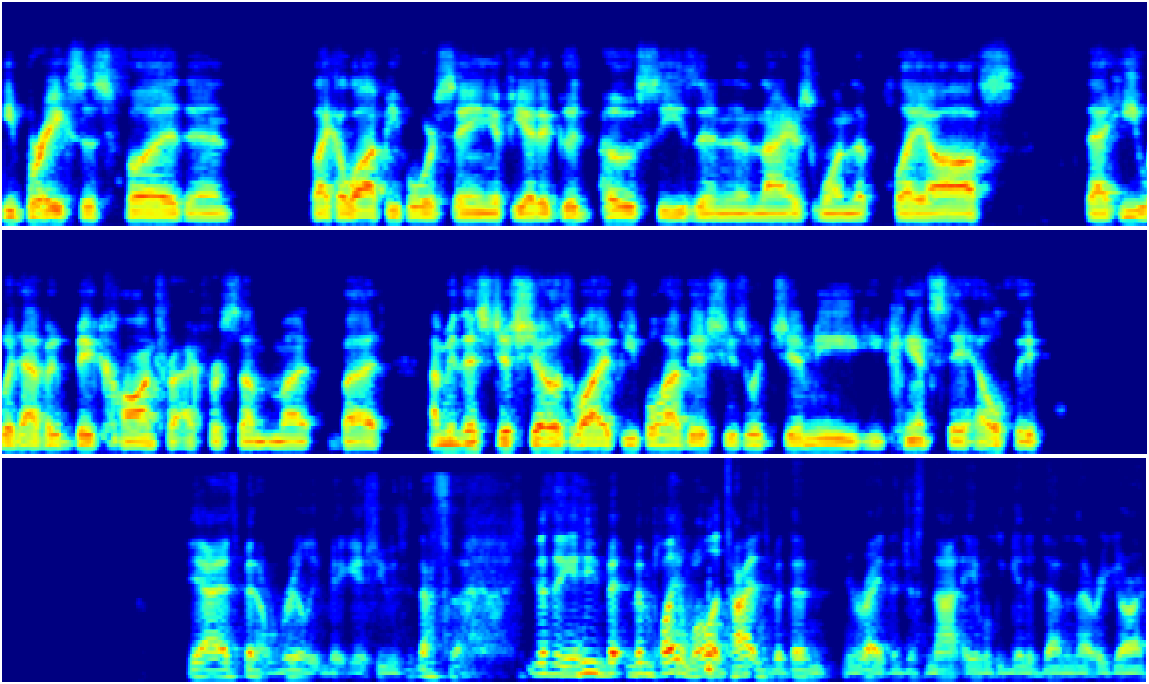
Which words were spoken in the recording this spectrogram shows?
he breaks his foot and like a lot of people were saying, if he had a good postseason and the Niners won the playoffs, that he would have a big contract for some, but I mean, this just shows why people have issues with Jimmy. He can't stay healthy. Yeah, it's been a really big issue. That's the, the thing. He's been playing well at times, but then you're right; they're just not able to get it done in that regard.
